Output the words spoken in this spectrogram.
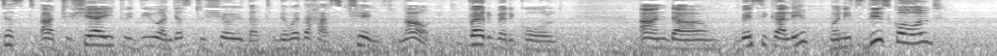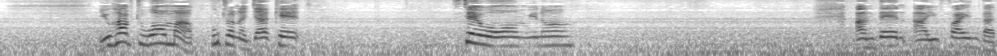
just uh, to share it with you and just to show you that the weather has changed now it's very very cold and uh, basically when it's this cold you have to warm up put on a jacket stay warm you know and then uh, you find that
